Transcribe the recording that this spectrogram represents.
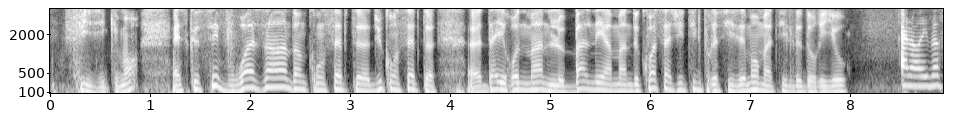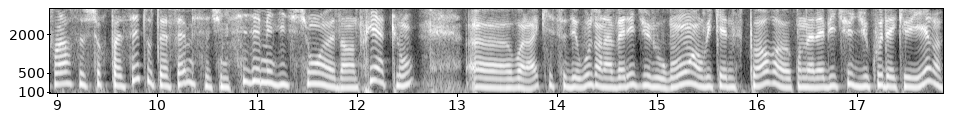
physiquement. Est-ce que c'est voisin d'un concept, du concept d'Ironman, le Balnéaman De quoi s'agit-il précisément, Mathilde Dorio Alors, il va falloir se surpasser, tout à fait, mais c'est une sixième édition euh, d'un triathlon, euh, voilà, qui se déroule dans la vallée du Louron, un week-end sport euh, qu'on a l'habitude du coup d'accueillir,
